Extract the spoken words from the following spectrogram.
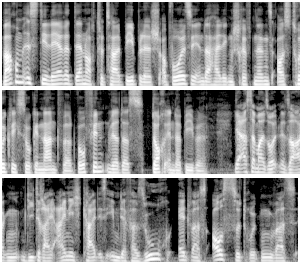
Warum ist die Lehre dennoch total biblisch, obwohl sie in der Heiligen Schrift nirgends ausdrücklich so genannt wird? Wo finden wir das doch in der Bibel? Ja, erst einmal sollten wir sagen, die Dreieinigkeit ist eben der Versuch, etwas auszudrücken, was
